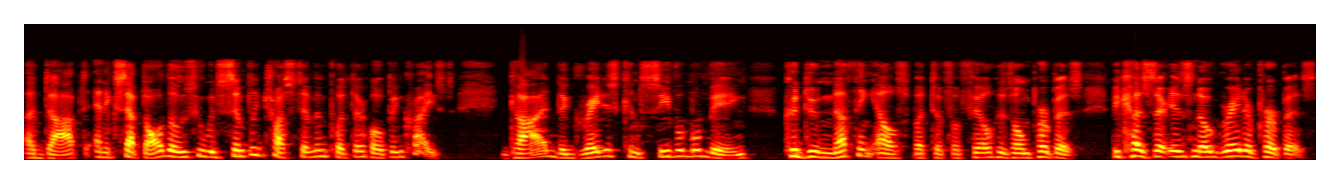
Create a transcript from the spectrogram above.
adopt, and accept all those who would simply trust Him and put their hope in Christ. God, the greatest conceivable being, could do nothing else but to fulfill his own purpose because there is no greater purpose.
